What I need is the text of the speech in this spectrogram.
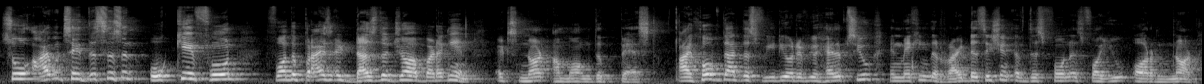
So I would say this is an okay phone for the price it does the job but again it's not among the best. I hope that this video review helps you in making the right decision if this phone is for you or not.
